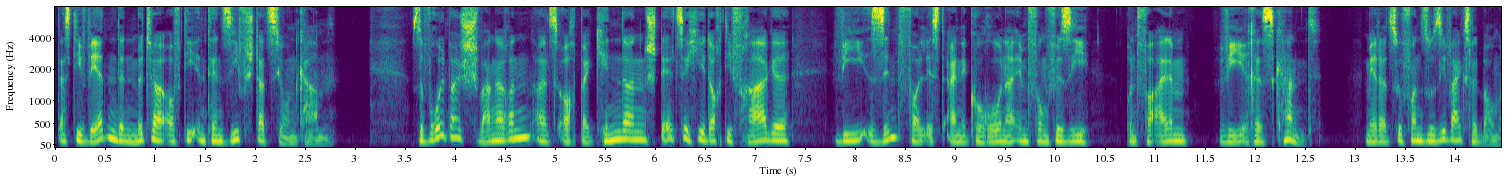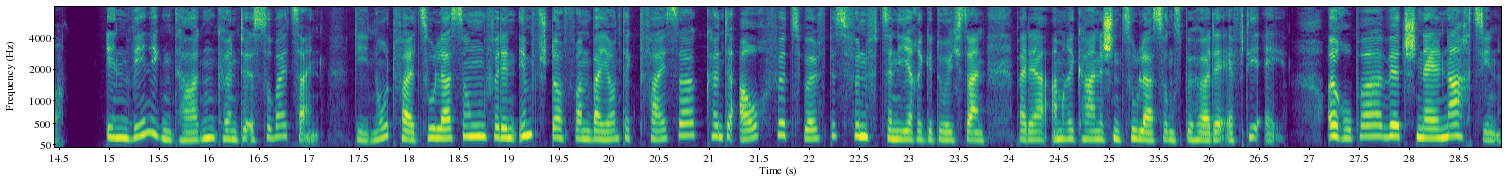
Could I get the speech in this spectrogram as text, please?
dass die werdenden Mütter auf die Intensivstation kamen. Sowohl bei Schwangeren als auch bei Kindern stellt sich jedoch die Frage, wie sinnvoll ist eine Corona-Impfung für sie und vor allem, wie riskant. Mehr dazu von Susi Weichselbaumer. In wenigen Tagen könnte es soweit sein. Die Notfallzulassung für den Impfstoff von BioNTech Pfizer könnte auch für 12- bis 15-Jährige durch sein bei der amerikanischen Zulassungsbehörde FDA. Europa wird schnell nachziehen.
